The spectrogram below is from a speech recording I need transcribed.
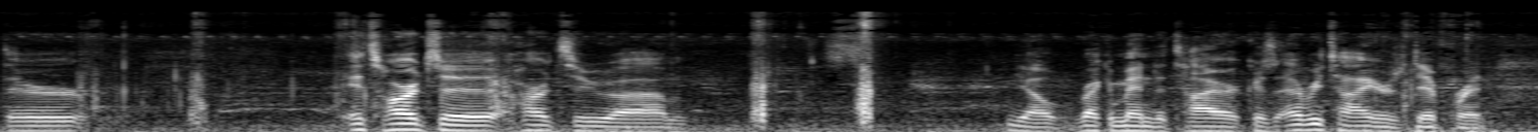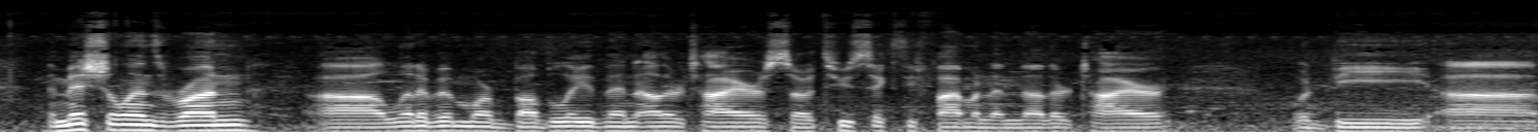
they're it's hard to hard to um, you know recommend a tire because every tire is different. The Michelin's run uh, a little bit more bubbly than other tires, so 265 on another tire would be uh,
